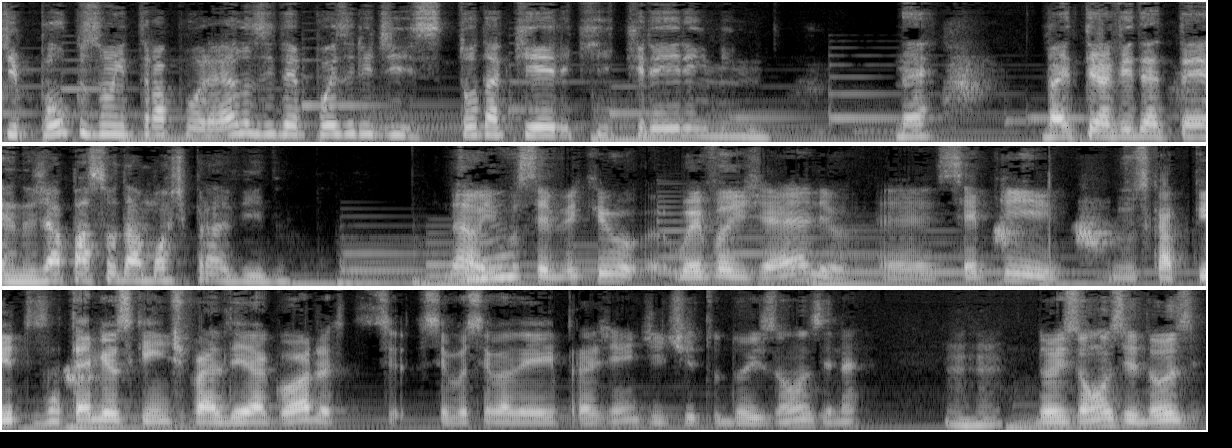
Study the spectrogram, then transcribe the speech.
que poucos vão entrar por elas e depois ele diz: todo aquele que crer em mim, né? Vai ter a vida eterna, já passou da morte para a vida. Não, então... e você vê que o, o evangelho, é, sempre nos capítulos, até mesmo que a gente vai ler agora, se, se você vai ler aí pra gente, de Tito 2.11, né? Uhum. 2.11 e 12,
